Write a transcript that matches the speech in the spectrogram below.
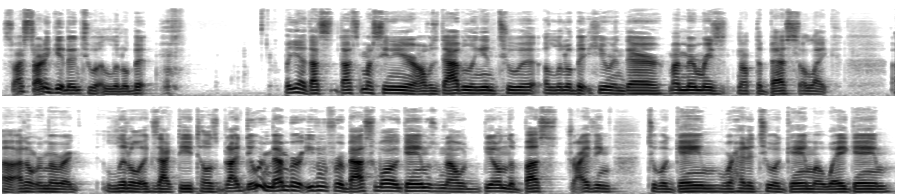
So I started getting into it a little bit. But yeah, that's that's my senior year. I was dabbling into it a little bit here and there. My memory's not the best, so like uh, I don't remember little exact details, but I do remember even for basketball games when I would be on the bus driving to a game, we're headed to a game, away game,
